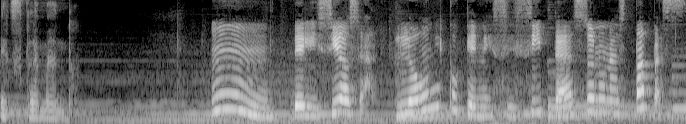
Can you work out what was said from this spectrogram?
exclamando, Mmm, deliciosa. Lo único que necesitas son unas papas.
